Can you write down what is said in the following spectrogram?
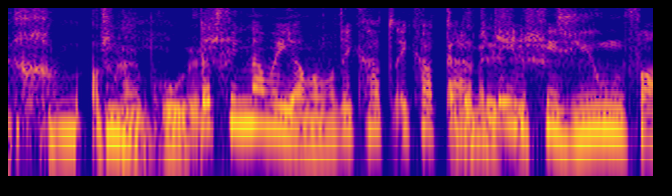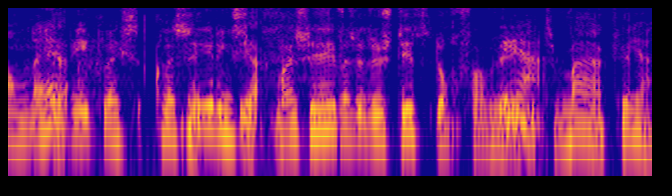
gang als nee, haar broers. Dat vind ik nou weer jammer, want ik had, ik had daar meteen dus, een visioen van hè, ja, reclasserings... Nee, ja, maar ze heeft er dus dit nog van weten ja, te maken. Ja.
